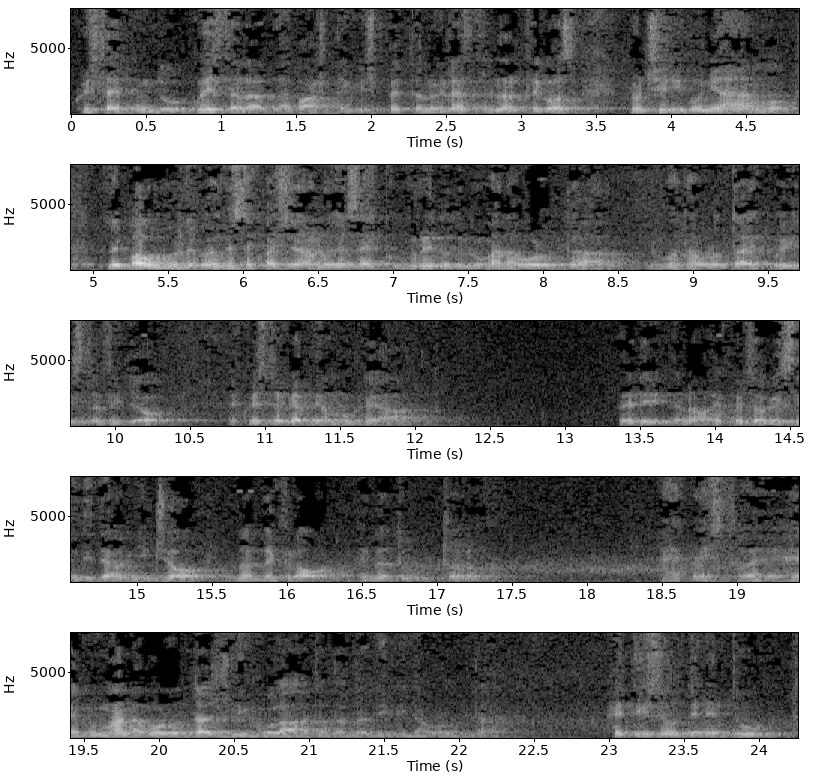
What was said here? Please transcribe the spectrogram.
Questa è, appunto, questa è la, la, parte che spetta a noi, le altre, le cose non ci riponiamo, le paure, queste qua ci danno il credo dell'umana volontà. L'umana volontà è questa, figlioli, è questo che abbiamo creato. Vedete, no? È questo che sentite ogni giorno dalle cronache, da tutto, no? E eh, questa è l'umana volontà svincolata dalla divina volontà. È disordine in tutto,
